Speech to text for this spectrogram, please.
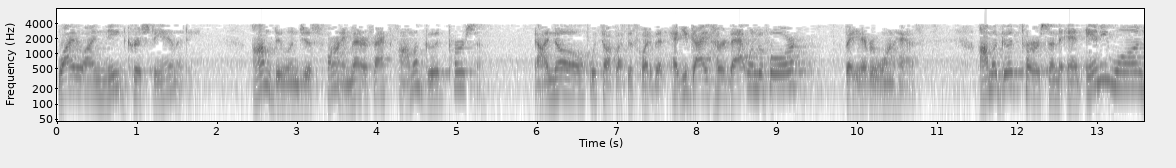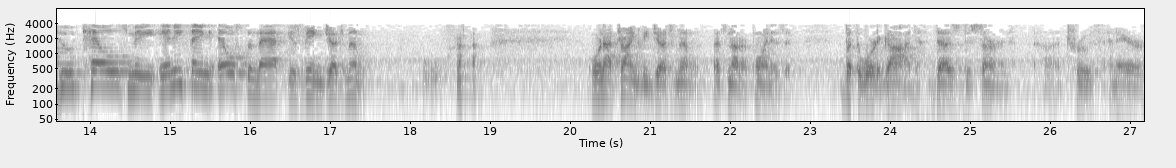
why do I need Christianity? I'm doing just fine. Matter of fact, I'm a good person. Now, I know we've talked about this quite a bit. Have you guys heard that one before? Bet everyone has. I'm a good person, and anyone who tells me anything else than that is being judgmental. We're not trying to be judgmental. That's not our point, is it? But the Word of God does discern uh, truth and error.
